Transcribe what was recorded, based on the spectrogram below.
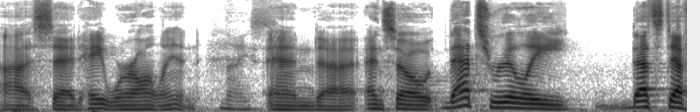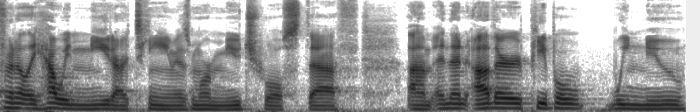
uh, said, "Hey, we're all in." Nice. And uh, and so that's really that's definitely how we meet our team is more mutual stuff, um, and then other people we knew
